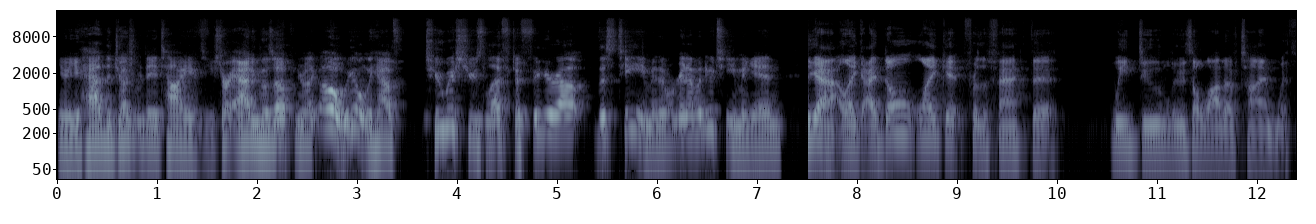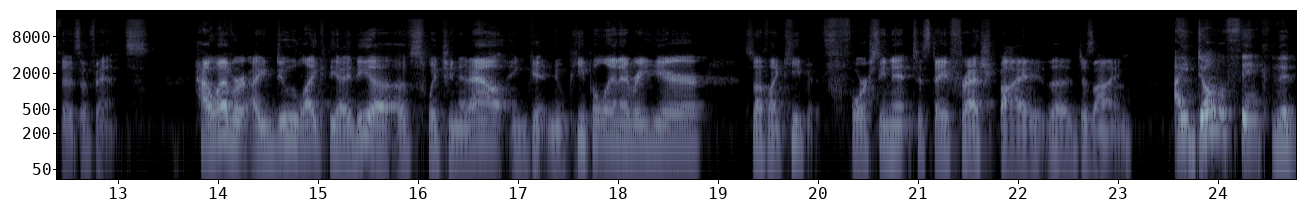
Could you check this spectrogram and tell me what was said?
you know you had the Judgment Day tie-ins, you start adding those up and you're like, oh, we only have two issues left to figure out this team, and then we're gonna have a new team again. yeah, like I don't like it for the fact that we do lose a lot of time with those events. However, I do like the idea of switching it out and get new people in every year. Stuff like keep forcing it to stay fresh by the design. I don't think that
